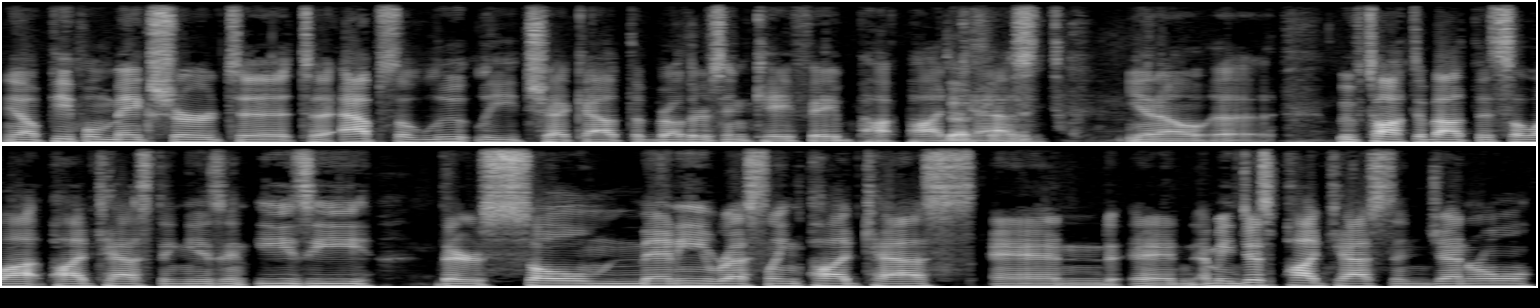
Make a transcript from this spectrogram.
You know people make sure to to absolutely check out the brothers in kayfabe po- podcast. You know uh, we've talked about this a lot. Podcasting isn't easy. There's so many wrestling podcasts and and i mean just podcasts in general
